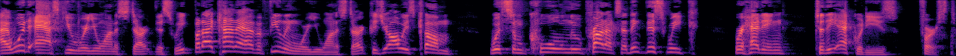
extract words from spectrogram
I would ask you where you want to start this week, but I kind of have a feeling where you want to start because you always come with some cool new products. I think this week we're heading to the equities first.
